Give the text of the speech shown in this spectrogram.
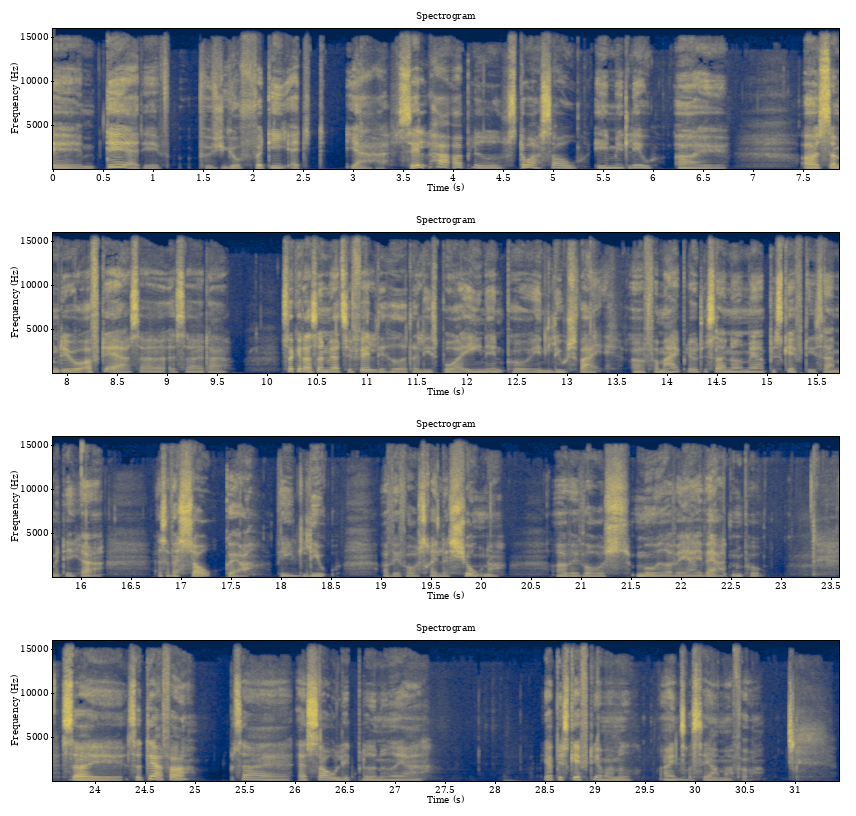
Øh, det er det jo fordi, at jeg selv har oplevet stor sorg i mit liv, og, øh, og som det jo ofte er, så, så er der så kan der sådan være tilfældigheder, der lige sporer en ind på en livsvej. Og for mig blev det så noget med at beskæftige sig med det her, altså hvad sorg gør ved et mm. liv, og ved vores relationer, og ved vores måde at være i verden på. Så, øh, så derfor så er, er sorg lidt blevet noget, jeg, jeg beskæftiger mig med og mm. interesserer mig for.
